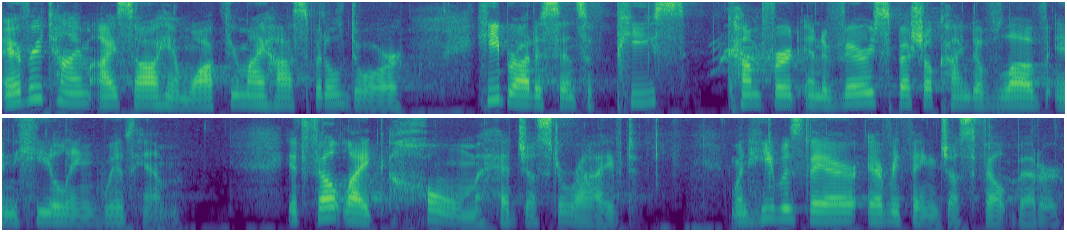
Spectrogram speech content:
Every time I saw him walk through my hospital door, he brought a sense of peace, comfort, and a very special kind of love and healing with him. It felt like home had just arrived. When he was there, everything just felt better.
